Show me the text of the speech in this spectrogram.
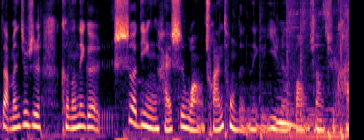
咱们就是可能那个设定还是往传统的那个艺人方向去靠。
